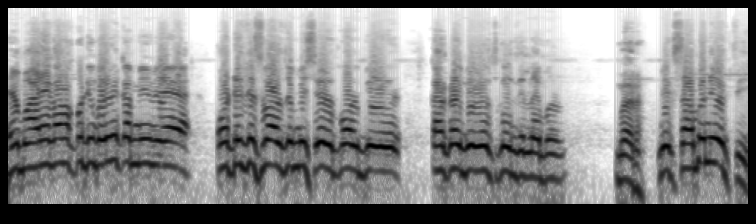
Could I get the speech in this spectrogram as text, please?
हे माळेगाव कोणी म्हणे का? मी कोटे देशवारचं मी पवार बी- कारखाना विरोध करून दिला नाही म्हणून. बर मी एक सामान्य व्यक्ती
